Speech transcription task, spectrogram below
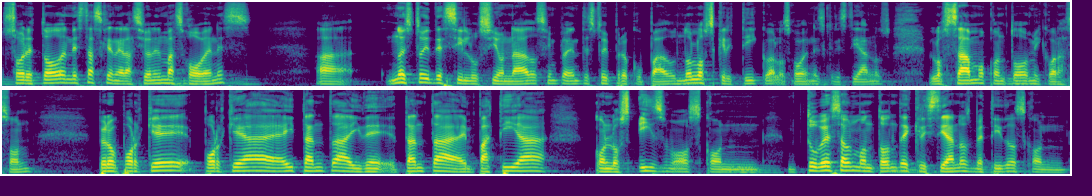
sobre todo en estas generaciones más jóvenes? Ah, no estoy desilusionado, simplemente estoy preocupado. No los critico a los jóvenes cristianos, los amo con todo mi corazón. Pero ¿por qué, por qué hay tanta, tanta empatía con los ismos, con... Tú ves a un montón de cristianos metidos con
